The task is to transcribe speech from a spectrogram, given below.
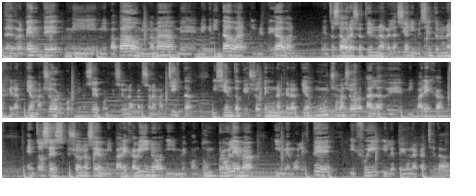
de repente mi, mi papá o mi mamá me, me gritaban y me pegaban. Entonces ahora yo estoy en una relación y me siento en una jerarquía mayor, porque no sé, porque soy una persona machista y siento que yo tengo una jerarquía mucho mayor a la de mi pareja. Entonces yo no sé, mi pareja vino y me contó un problema y me molesté y fui y le pegué una cachetada.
